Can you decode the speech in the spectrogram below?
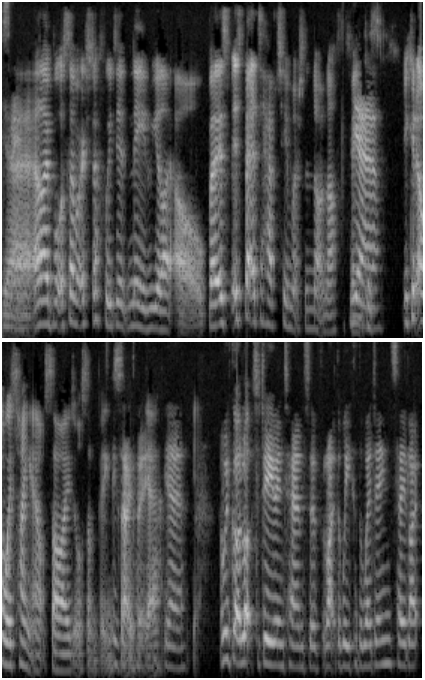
Yeah, and I bought so much stuff we didn't need. You're like, oh, but it's it's better to have too much than not enough. I think, Yeah. you can always hang it outside or something. so, Exactly. yeah. yeah. Yeah. And we've got a lot to do in terms of like the week of the wedding. So like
